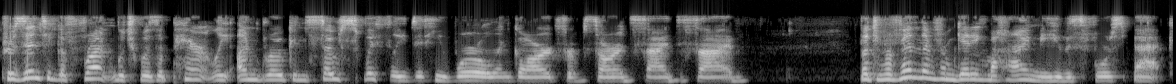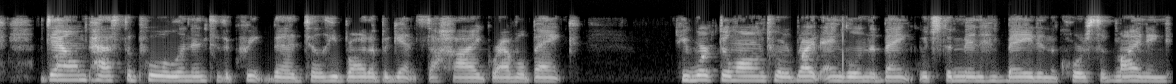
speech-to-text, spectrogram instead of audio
presenting a front which was apparently unbroken, so swiftly did he whirl and guard from side to side. But to prevent them from getting behind me, he was forced back, down past the pool and into the creek bed till he brought up against a high gravel bank. He worked along to a right angle in the bank which the men had made in the course of mining,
